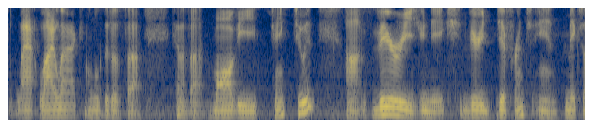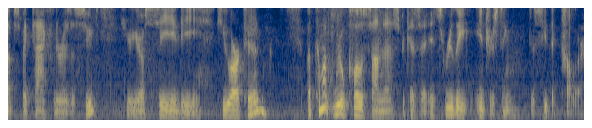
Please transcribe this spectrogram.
with lilac and a little bit of uh, kind of a mauve pink to it. Uh, very unique, very different, and makes up spectacular as a suit. Here you'll see the QR code. But come up real close on this because it's really interesting to see the color.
